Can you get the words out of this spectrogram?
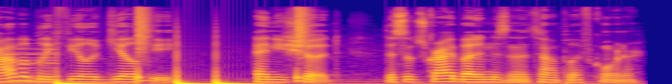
Probably feel guilty, and you should. The subscribe button is in the top left corner.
